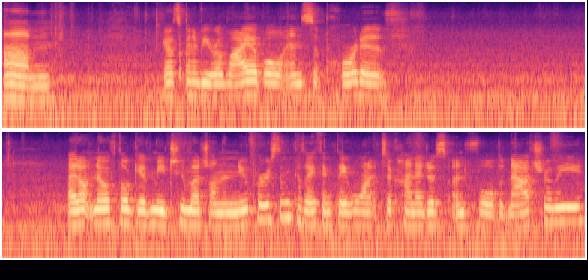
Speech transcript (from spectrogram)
Um, that's going to be reliable and supportive I don't know if they'll give me too much on the new person because I think they want it to kind of just unfold naturally.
